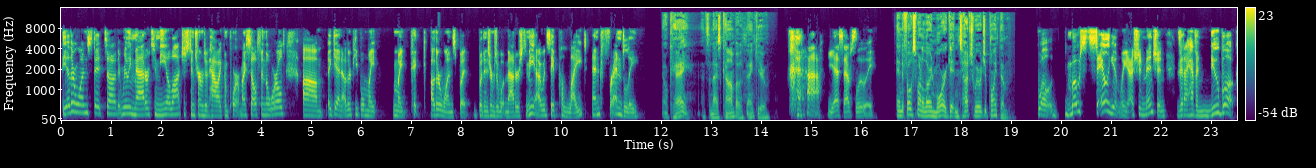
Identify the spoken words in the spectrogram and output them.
The other ones that uh, that really matter to me a lot, just in terms of how I comport myself in the world. Um, again, other people might might pick other ones, but but in terms of what matters to me, I would say polite and friendly. Okay, that's a nice combo. Thank you. yes, absolutely. And if folks want to learn more or get in touch, where would you point them? Well, most saliently, I should mention that I have a new book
